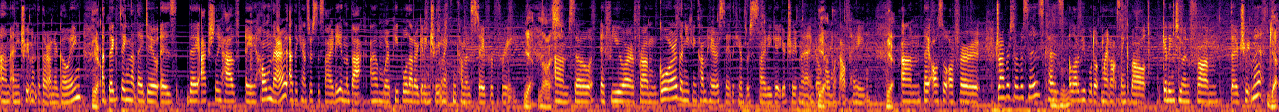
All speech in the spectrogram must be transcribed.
um, any treatment that they're undergoing. Yeah. A big thing that they do is they actually have a home there at the Cancer Society in the back um, where people that are getting treatment can come and stay for free. Yeah, nice. Um, so if you are from Gore, then you can come here, stay at the Cancer Society, get your treatment, and go Yeah. home without paying. yeah. Um, they also offer driver services because Mm-hmm. a lot of people don't, might not think about getting to and from their treatment. yeah.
